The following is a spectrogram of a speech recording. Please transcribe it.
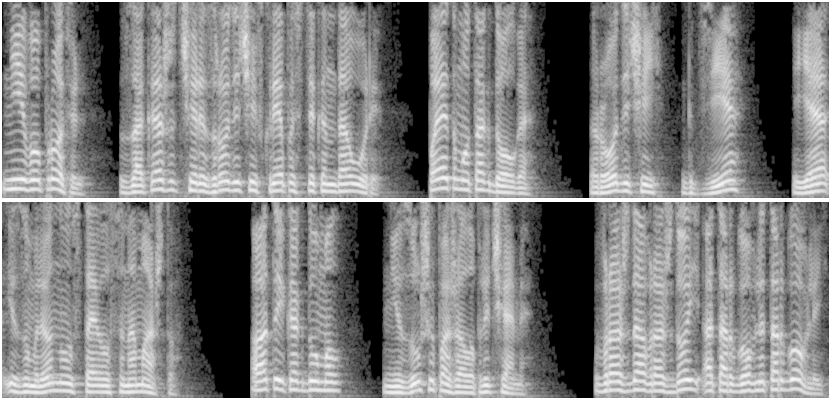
Не его профиль. Закажет через родичей в крепости Кандаури. Поэтому так долго. Родичей? Где? Я изумленно уставился на Машту. А ты как думал? Низуши пожала плечами. Вражда враждой, а торговля торговлей.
